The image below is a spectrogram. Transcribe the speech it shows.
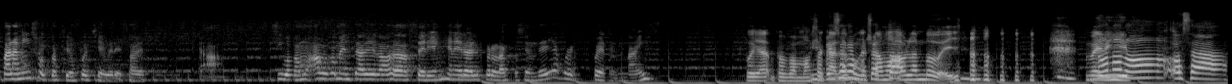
Para mí su actuación fue chévere, ¿sabes? Si vamos a comentar la, la serie en general, pero la actuación de ella fue, fue nice. Pues, ya- pues vamos a sacarla que porque estamos hablando de ella. No, no, no, o sea,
